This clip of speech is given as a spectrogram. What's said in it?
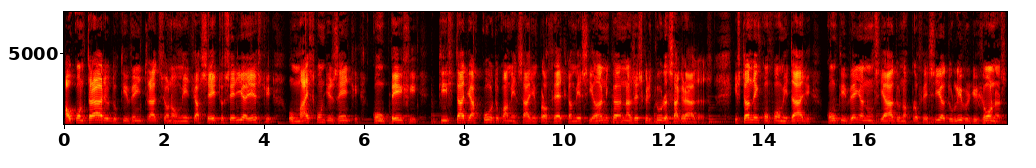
Ao contrário do que vem tradicionalmente aceito, seria este o mais condizente com o peixe que está de acordo com a mensagem profética messiânica nas Escrituras Sagradas, estando em conformidade com o que vem anunciado na profecia do livro de Jonas,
